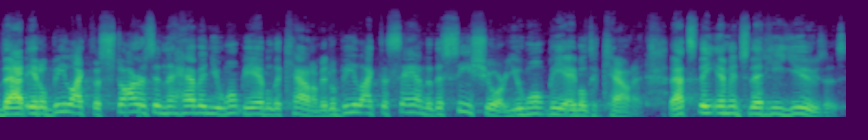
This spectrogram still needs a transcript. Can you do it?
that it'll be like the stars in the heaven, you won't be able to count them. It'll be like the sand of the seashore, you won't be able to count it. That's the image that he uses.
